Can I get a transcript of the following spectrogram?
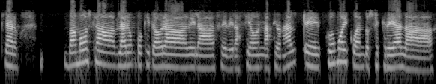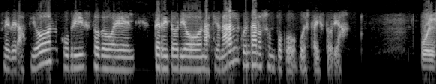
Claro. Vamos a hablar un poquito ahora de la Federación Nacional. Eh, ¿Cómo y cuándo se crea la Federación? ¿Cubrís todo el, territorio nacional. Cuéntanos un poco vuestra historia. Pues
